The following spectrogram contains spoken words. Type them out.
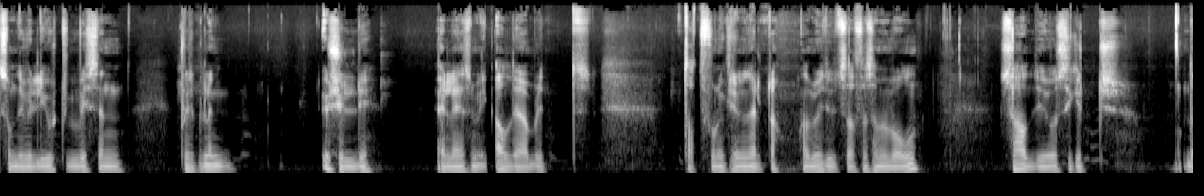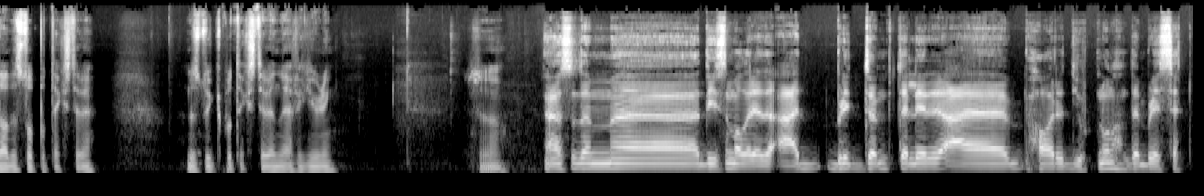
som de ville gjort hvis en eksempel en uskyldig, eller en som aldri har blitt tatt for noe kriminelt, da, hadde blitt utsatt for samme volden, så hadde jo sikkert Det hadde stått på tekst-TV. Det sto ikke på tekst-TV når jeg fikk juling. Så Ja, så dem, eh, de som allerede er blitt dømt eller er, har gjort noe, de blir sett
